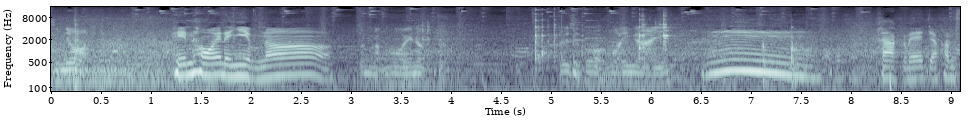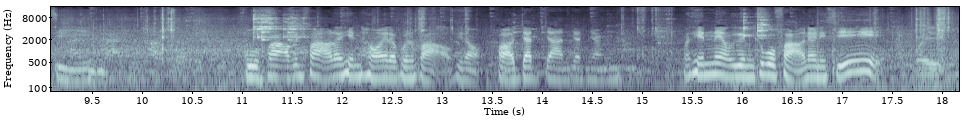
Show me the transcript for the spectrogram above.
สุดยอดเห็นหอยในหยิมเนาะคนหมักหอยเนาะโดยเฉพาะหอยงายอืมคักแล้วจากคำสีปูฝาวเป็นฝาวแล้วเห็นหอยแล้วเพิ่นฝาวพี่น้องฝาวจัดจานจัดหยังมาเห็นแนวอื่นคือบ่ฝาวแนวนี้สิไปพูด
